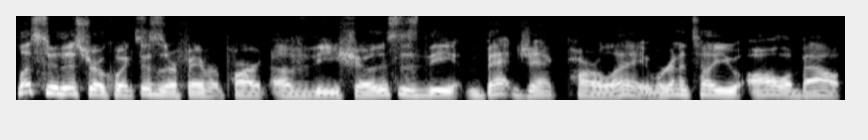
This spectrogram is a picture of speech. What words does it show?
Let's do this real quick. This is our favorite part of the show. This is the Bet Jack Parlay. We're going to tell you all about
